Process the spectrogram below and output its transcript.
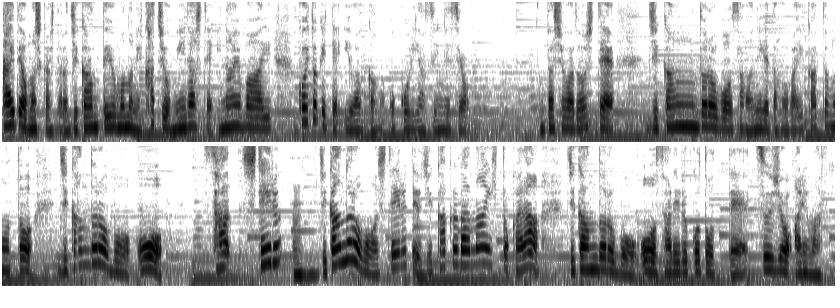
相手はもしかしたら時間っていうものに価値を見いだしていない場合こういう時って違和感起こりやすいんですよ。私はどうして時間泥棒さんを逃げた方がいいかって思うと時間泥棒をさしている、うん、時間泥棒をしているっていう自覚がない人から時間泥棒をされることって通常あります。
